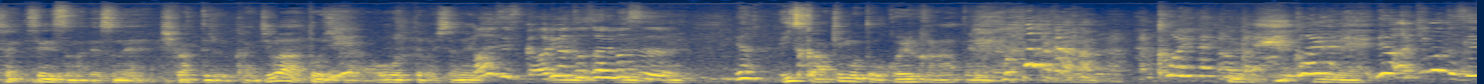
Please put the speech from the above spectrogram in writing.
セセンスがですね光ってる感じは当時から思ってましたね。マジですか？ありがとうございます、うんうんいやいつか秋元を超えるかなと思って。超えないのか超えない、でも秋元せ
